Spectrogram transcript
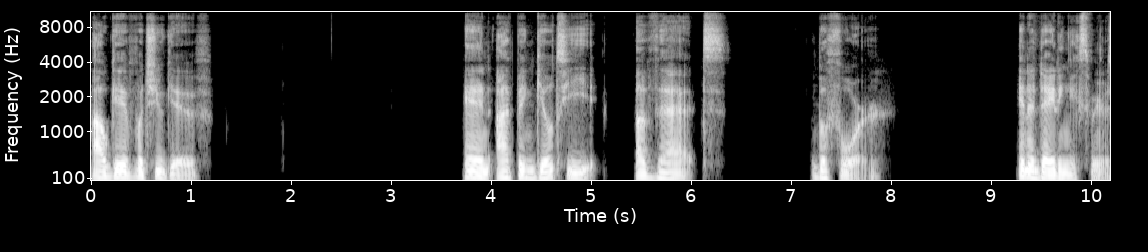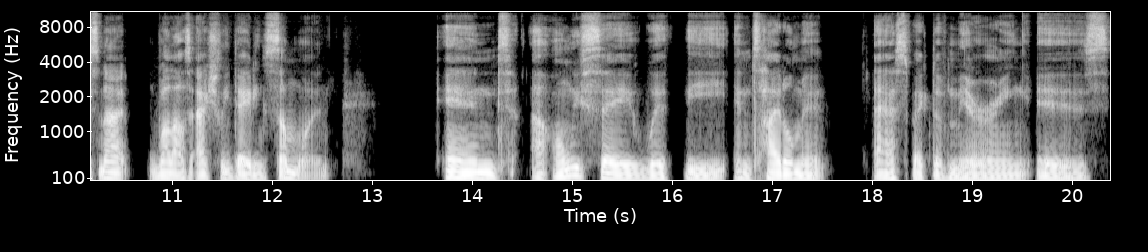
I'll give what you give. And I've been guilty of that before in a dating experience, not while I was actually dating someone. And I only say with the entitlement aspect of mirroring is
